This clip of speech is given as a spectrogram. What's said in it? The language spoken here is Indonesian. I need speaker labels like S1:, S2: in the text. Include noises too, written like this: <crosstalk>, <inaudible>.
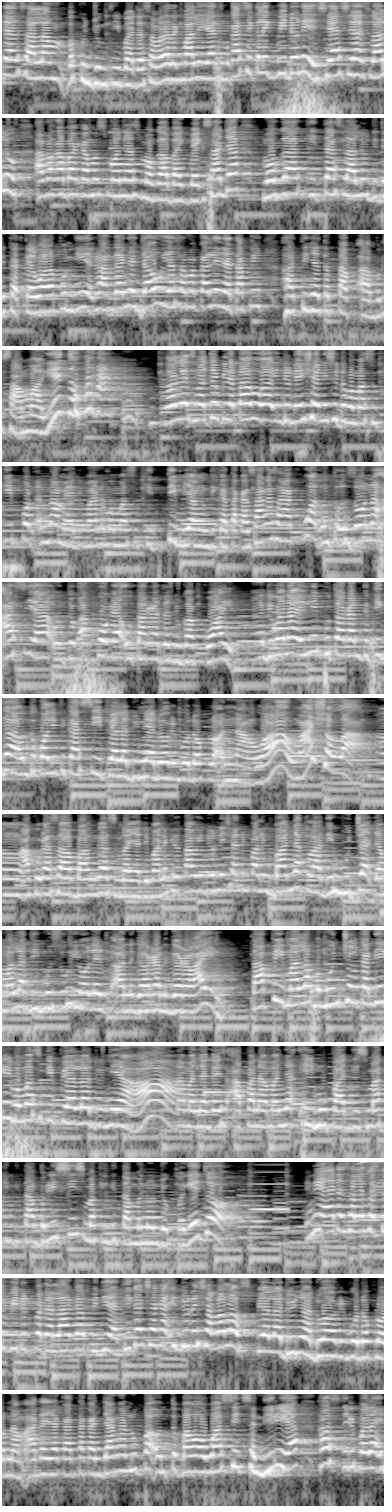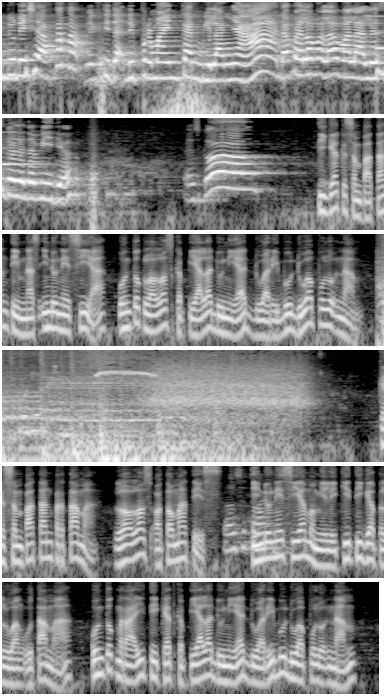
S1: dan salam berkunjung tiba dan selamat datang kembali ya. Terima kasih klik video ni. Sihat-sihat selalu. Apa kabar kamu semuanya? Semoga baik-baik saja. Moga kita selalu didekatkan walaupun ni raganya jauh ya sama kalian ya, tapi hatinya tetap uh, bersama gitu. <laughs> So guys, macam kita tahu uh, Indonesia ni sudah memasuki pon 6 ya di mana memasuki tim yang dikatakan sangat-sangat kuat untuk zona Asia untuk uh, Korea Utara dan juga Kuwait. Yang di mana ini putaran ketiga untuk kualifikasi Piala Dunia 2026. Wow, masya-Allah. Um, aku rasa bangga sebenarnya di mana kita tahu Indonesia ni paling banyak lah dihujat yang malah dimusuhi oleh uh, negara-negara uh, lain tapi malah memunculkan diri memasuki Piala Dunia. Ha, namanya guys, apa namanya? Ilmu padi. Semakin kita berisi semakin kita menunduk. Begitu. Ini ada salah satu video pada Lagapedia Tiga cara Indonesia lolos Piala Dunia 2026 Ada yang katakan jangan lupa untuk bawa wasit sendiri ya. Khas daripada Indonesia. Yang tidak dipermainkan bilangnya. Ha, Dapat lama-lama lah. Let's go to the video. Let's go
S2: tiga kesempatan timnas Indonesia untuk lolos ke Piala Dunia 2026. Kesempatan pertama, lolos otomatis. Indonesia memiliki tiga peluang utama untuk meraih tiket ke Piala Dunia 2026.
